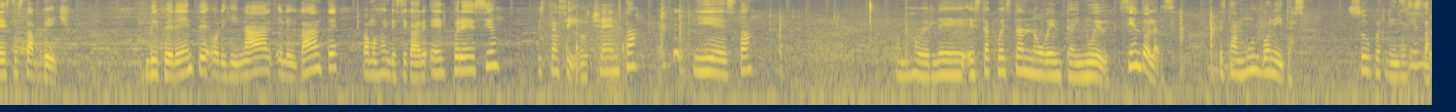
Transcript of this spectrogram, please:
Este está bello. Diferente, original, elegante. Vamos a investigar el precio. Está así, 80. Y esta, vamos a verle, esta cuesta 99, 100 dólares. Están muy bonitas, súper lindas están.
